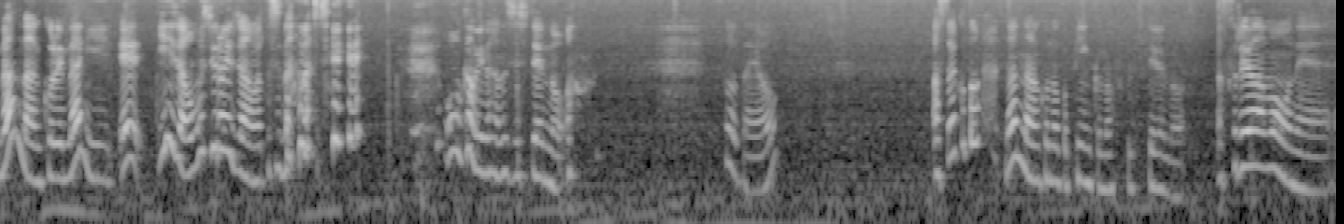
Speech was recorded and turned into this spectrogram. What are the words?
なんなんこれ何？えいいじゃん面白いじゃん私の話。狼の話してんの。そうだよ。あそういうこと？なんなんこの子ピンクの服着てるの？あそれはもうね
